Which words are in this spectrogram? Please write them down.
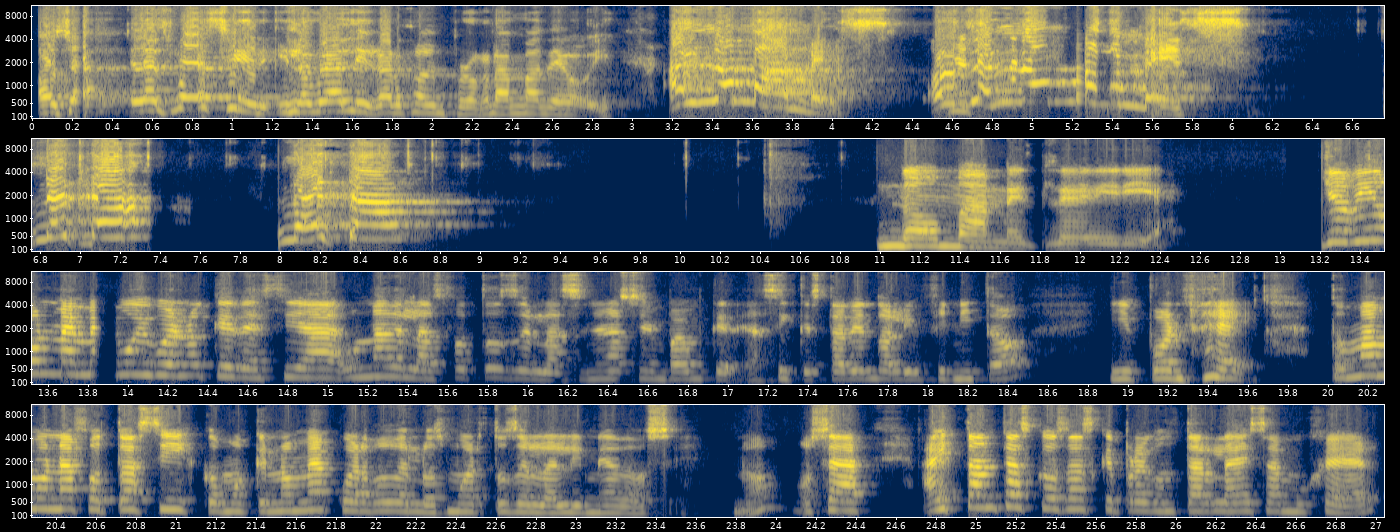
O sea, les voy a decir, y lo voy a ligar con el programa de hoy. ¡Ay, no mames! O sea, no mames. Neta, neta. No mames, le diría. Yo vi un meme muy bueno que decía, una de las fotos de la señora Sheinbaum, que así que está viendo al infinito, y pone, tómame una foto así, como que no me acuerdo de los muertos de la línea 12, ¿no? O sea, hay tantas cosas que preguntarle a esa mujer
